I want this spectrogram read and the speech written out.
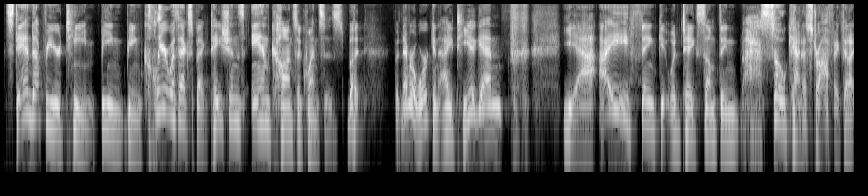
Stand up for your team, being being clear with expectations and consequences. But but never work in IT again? yeah, I think it would take something ah, so catastrophic that I,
